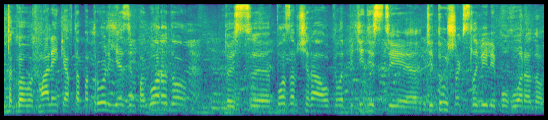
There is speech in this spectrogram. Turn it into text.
В такой вот маленький автопатруль ездим по городу. То есть э, позавчера около 50 тетушек словили по городу.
